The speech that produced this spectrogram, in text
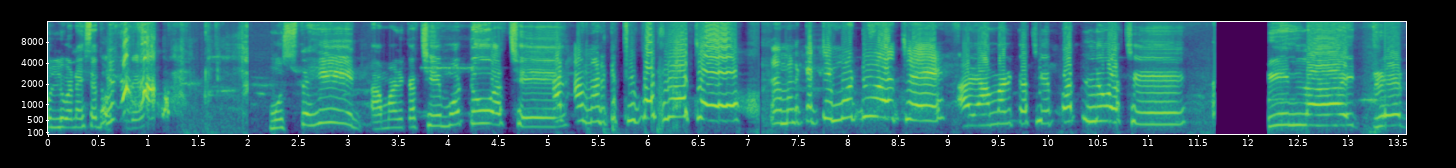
উল্লো বানাইছে ধরতে মুস্তাহিদ আমার কাছে মোটু আছে। আমার কাছে পাতলু আছে। আমার কাছে মোটু আছে। আর আমার কাছে পাতলু আছে। গ্রিন লাইট রেড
